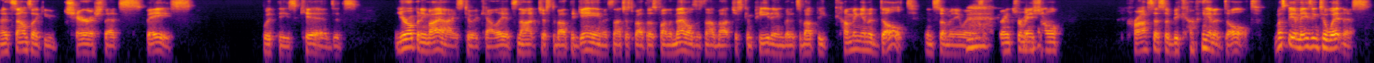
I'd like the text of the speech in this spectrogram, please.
It sounds like you cherish that space with these kids. It's you're opening my eyes to it, Kelly. It's not just about the game. It's not just about those fundamentals. It's not about just competing, but it's about becoming an adult in so many ways. transformational process of becoming an adult must be amazing to witness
